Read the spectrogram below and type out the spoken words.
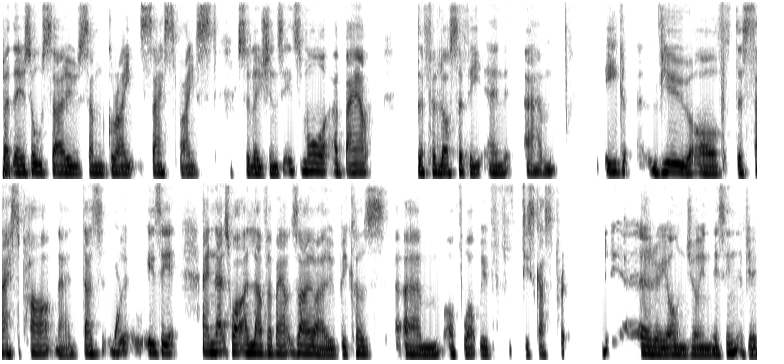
but there's also some great SaaS based solutions. It's more about the philosophy and um, view of the SaaS partner. Does yeah. is it? And that's what I love about Zoho because um, of what we've discussed pr- early on during this interview.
